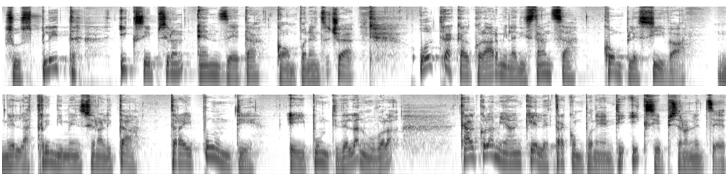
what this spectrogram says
su split xy and z components, cioè oltre a calcolarmi la distanza complessiva nella tridimensionalità tra i punti e i punti della nuvola, Calcolami anche le tre componenti x, y e z.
